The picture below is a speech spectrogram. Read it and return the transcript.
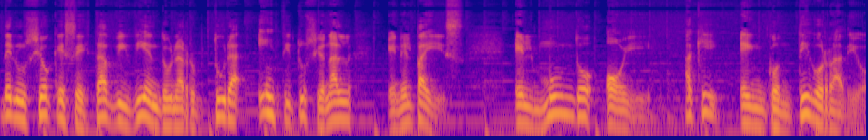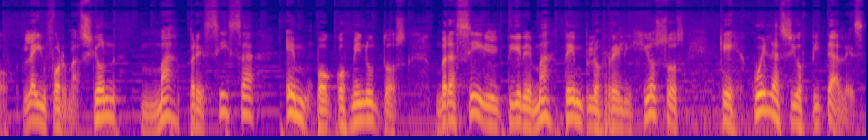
denunció que se está viviendo una ruptura institucional en el país. El mundo hoy. Aquí en Contigo Radio, la información más precisa en pocos minutos. Brasil tiene más templos religiosos que escuelas y hospitales,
